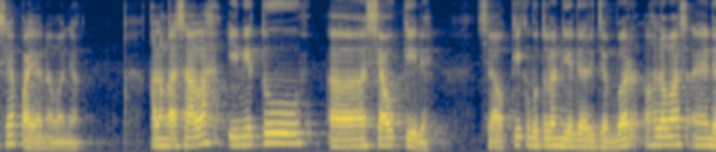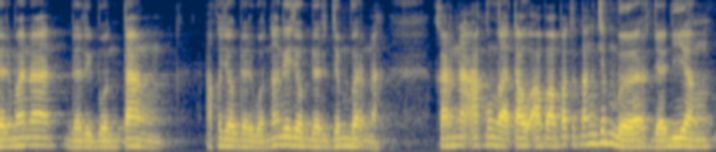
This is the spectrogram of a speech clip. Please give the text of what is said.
siapa ya namanya? Kalau nggak salah ini tuh uh, Syauki deh. Syauki kebetulan dia dari Jember. Oh, halo mas. Eh, dari mana? Dari Bontang. Aku jawab dari Bontang dia jawab dari Jember. Nah karena aku nggak tahu apa-apa tentang Jember jadi yang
